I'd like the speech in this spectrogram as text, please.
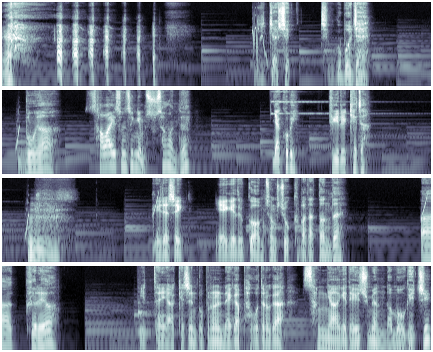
이 자식 두고 보자. 뭐야? 사와이 선생님 수상한데? 야코비 뒤를 캐자. 음. 이 자식 얘기 듣고 엄청 쇼크 받았던데. 아 그래요? 이때 약해진 부분을 내가 파고 들어가 상냥하게 대해주면 넘어오겠지?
